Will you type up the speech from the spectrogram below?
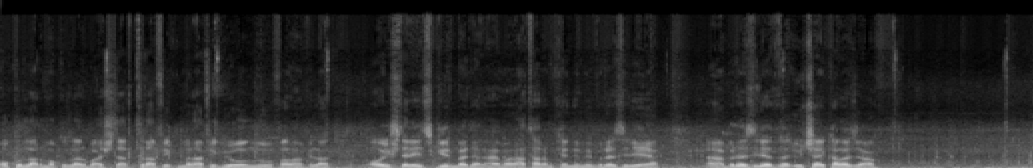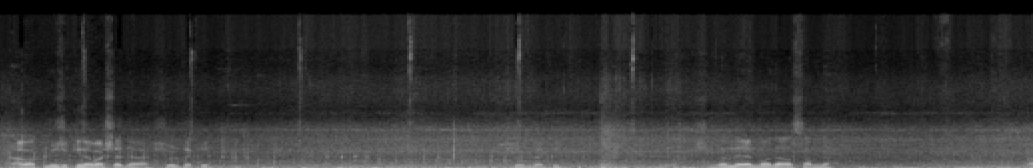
Okullar mokullar başlar. Trafik, mırafik yoğunluğu falan filan. O işlere hiç girmeden hemen atarım kendimi Brezilya'ya. Ha, Brezilya'da 3 ay kalacağım. Ha, bak müzik yine başladı ha. Şuradaki. Şuradaki. Şuradan da elma da alsam da. Ya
